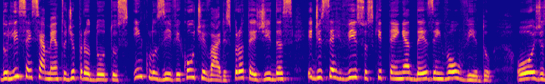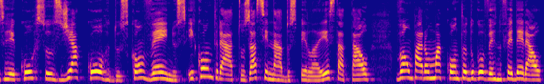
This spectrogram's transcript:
do licenciamento de produtos, inclusive cultivares protegidas, e de serviços que tenha desenvolvido. Hoje, os recursos de acordos, convênios e contratos assinados pela estatal vão para uma conta do governo federal.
